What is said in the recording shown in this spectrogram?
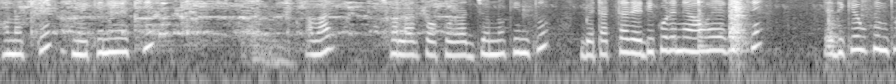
ঘনত্বে মেখে নিয়েছি। আমার ছোলার পকোড়ার জন্য কিন্তু বেটারটা রেডি করে নেওয়া হয়ে গেছে। এদিকেও কিন্তু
